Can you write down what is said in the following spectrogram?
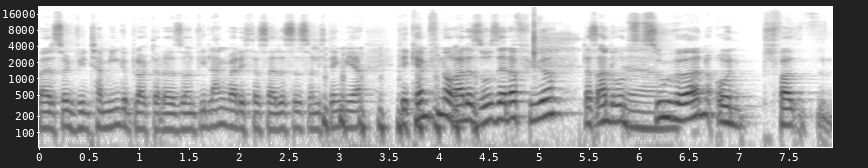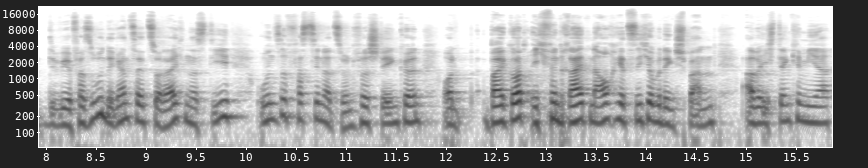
weil das irgendwie einen Termin geblockt hat oder so und wie langweilig das alles ist. Und ich denke mir, wir kämpfen doch alle so sehr dafür, dass andere uns ja. zuhören und wir versuchen die ganze Zeit zu erreichen, dass die unsere Faszination verstehen können. Und bei Gott, ich finde Reiten auch jetzt nicht unbedingt spannend, aber ich denke mir,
